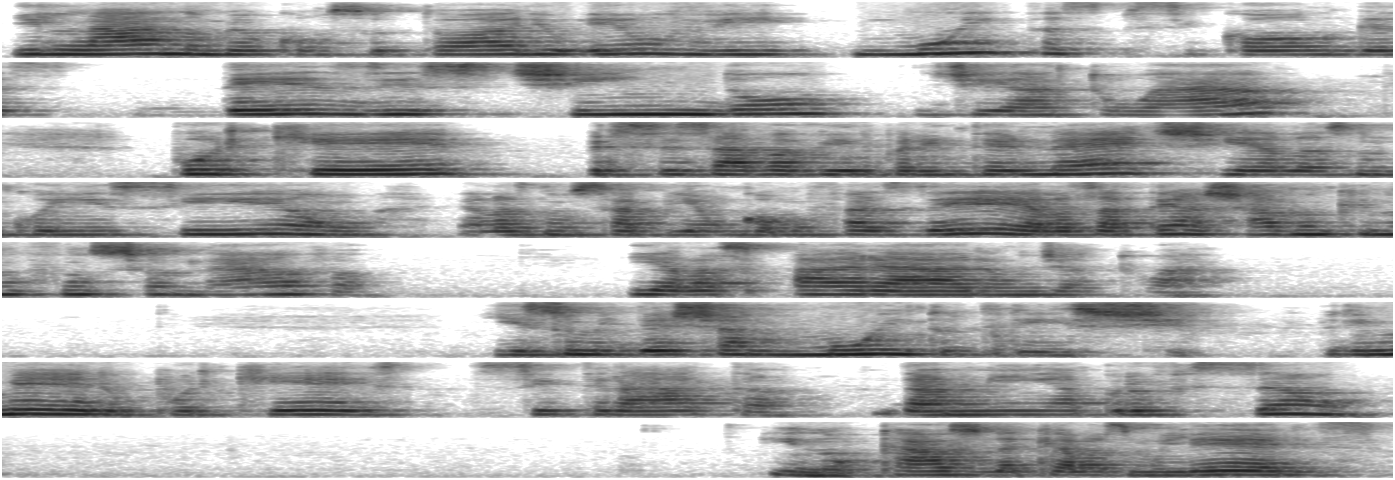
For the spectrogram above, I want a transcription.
e lá no meu consultório eu vi muitas psicólogas desistindo de atuar porque precisava vir para a internet e elas não conheciam, elas não sabiam como fazer, elas até achavam que não funcionava e elas pararam de atuar. Isso me deixa muito triste. Primeiro, porque se trata da minha profissão. E no caso daquelas mulheres,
